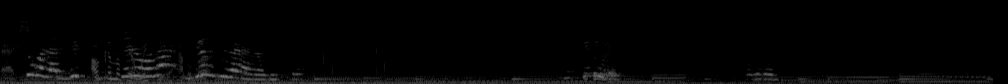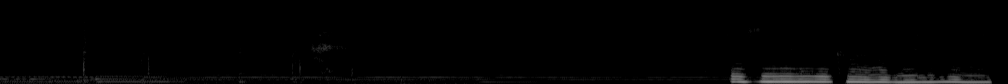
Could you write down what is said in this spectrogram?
şu Excellent. kadar güç I'll come up there with you to jelibona have a look. 100 liraya vermişler. Getireyim. Hadi buyurun. Gözleri kara benim.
